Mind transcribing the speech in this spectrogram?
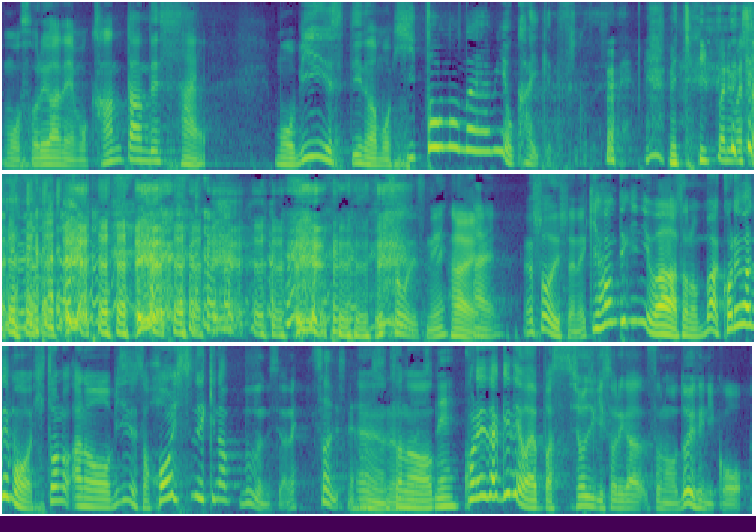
もうそれはね、もう簡単です。はい。もうビジネスっていうのはもう人の悩みを解決することですね。めっちゃ引っ張りましたね。そうですね。はい。はい。そうでしたね。基本的には、その、まあ、これはでも人の、あの、ビジネスの本質的な部分ですよね。そうですね。うん。そそのの、ね。これだけではやっぱ正直それが、その、どういうふうにこう、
